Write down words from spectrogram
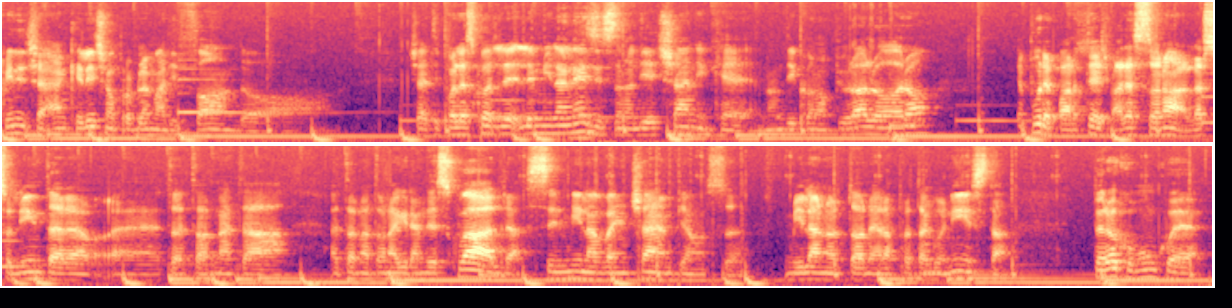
quindi c'è, anche lì c'è un problema di fondo. Cioè, tipo le, squadre, le, le milanesi sono dieci anni che non dicono più la loro, eppure partecipa. Adesso no, adesso l'Inter è, è tornata è tornata una grande squadra, se il Milan va in Champions, Milano tornerà protagonista, però comunque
